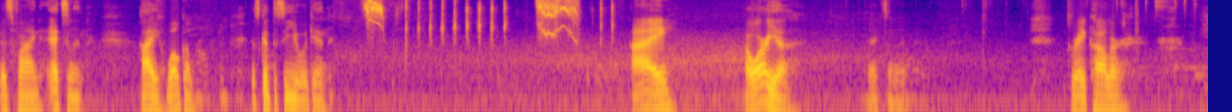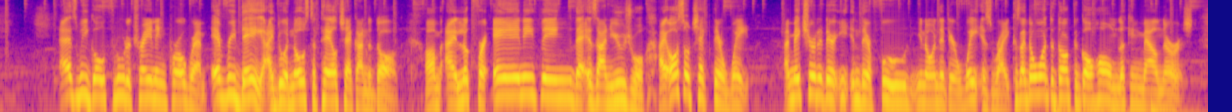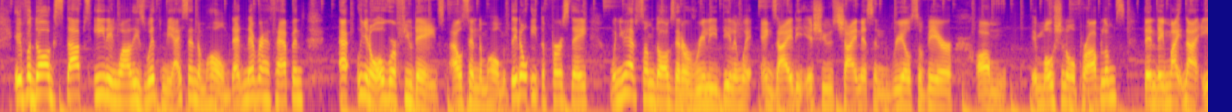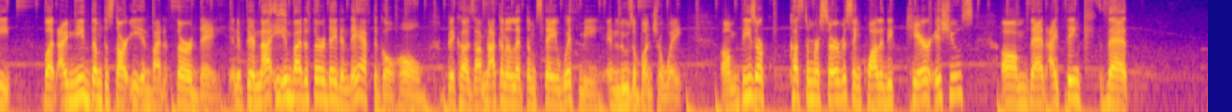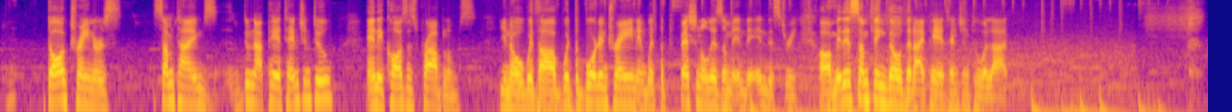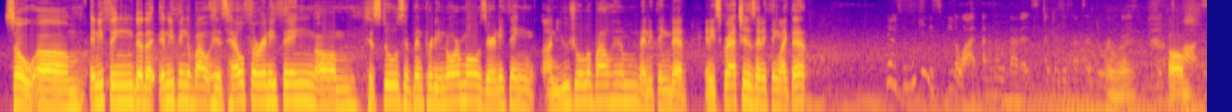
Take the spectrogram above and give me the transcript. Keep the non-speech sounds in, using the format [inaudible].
it's fine. Excellent. Hi, welcome. Hi. It's good to see you again. Hi. How are you? Excellent. Gray collar. As we go through the training program, every day I do a nose to tail check on the dog. Um, I look for anything that is unusual. I also check their weight. I make sure that they're eating their food, you know, and that their weight is right, because I don't want the dog to go home looking malnourished. If a dog stops eating while he's with me, I send him home. That never has happened. At, you know, over a few days, I'll send them home. If they don't eat the first day, when you have some dogs that are really dealing with anxiety issues, shyness, and real severe um, emotional problems, then they might not eat but I need them to start eating by the third day. And if they're not eating by the third day, then they have to go home because I'm not gonna let them stay with me and lose a bunch of weight. Um, these are customer service and quality care issues um, that I think that dog trainers sometimes do not pay attention to, and it causes problems you know, with uh, with the board and train and with the professionalism in the industry. Um, it is something though that I pay attention to a lot. So, um, anything that uh, anything about his health or anything? Um, his stools have been pretty normal. Is there anything unusual about him? Anything that any scratches? Anything like that? no, he's been licking his feet a lot. I don't know what that is. I noticed that's a newer All right. thing. Like Um, paws.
